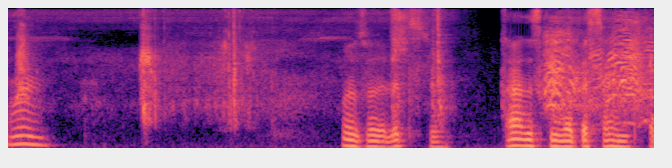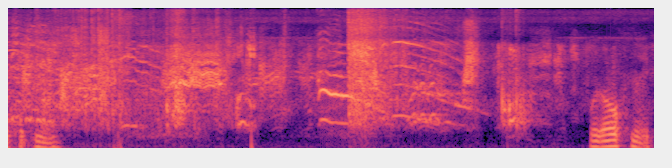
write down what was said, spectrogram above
Oh, das war der letzte. Ah, das kriegen wir besser hin. Wartet mal. Wohl auch nicht.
